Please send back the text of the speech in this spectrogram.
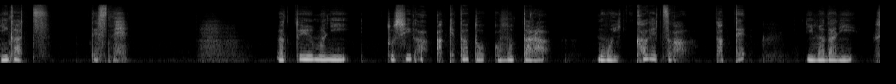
2月ですね。あっという間に年が明けたと思ったらもう1ヶ月が経って未だに不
